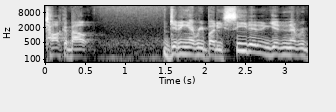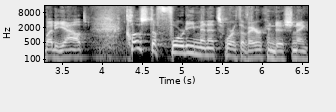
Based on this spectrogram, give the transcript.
talk about getting everybody seated and getting everybody out, close to 40 minutes worth of air conditioning,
